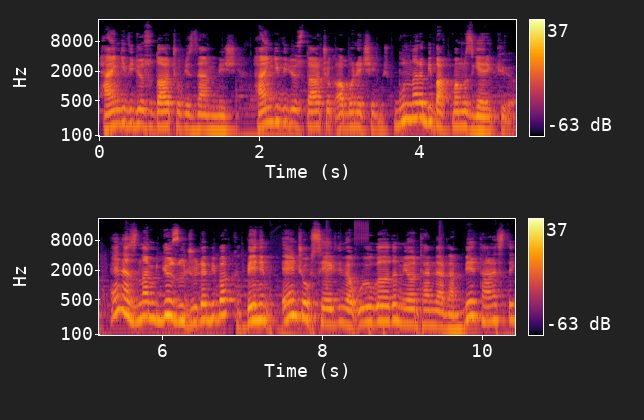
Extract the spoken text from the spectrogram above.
Hangi videosu daha çok izlenmiş? Hangi videosu daha çok abone çekmiş? Bunlara bir bakmamız gerekiyor. En azından bir göz ucuyla bir bakın. Benim en çok sevdiğim ve uyguladığım yöntemlerden bir tanesi de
